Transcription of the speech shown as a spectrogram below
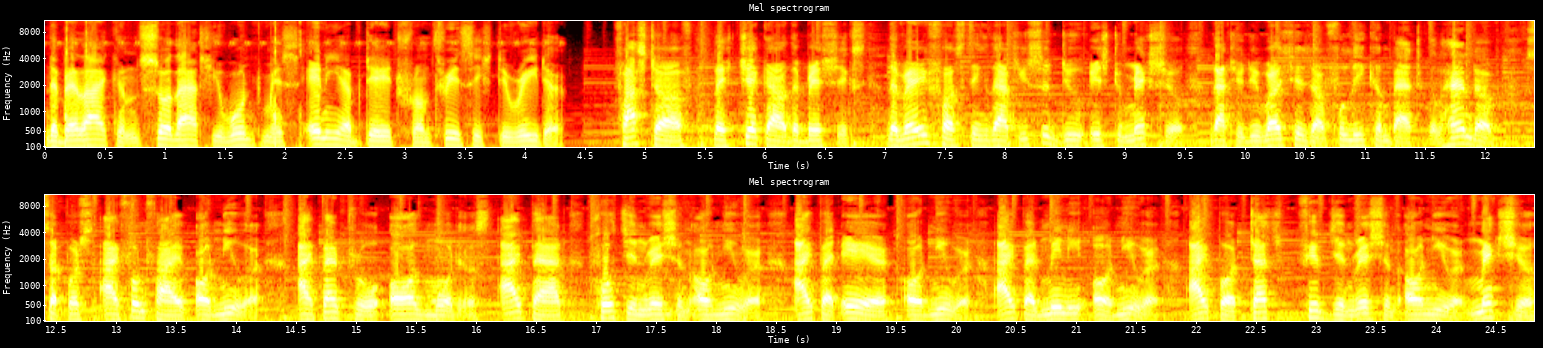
the bell icon so that you won't miss any update from 360 Reader. First off, let's check out the basics. The very first thing that you should do is to make sure that your devices are fully compatible. Handoff supports iPhone 5 or newer, iPad Pro all models, iPad 4th generation or newer, iPad Air or newer, iPad Mini or newer, iPod Touch 5th generation or newer. Make sure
